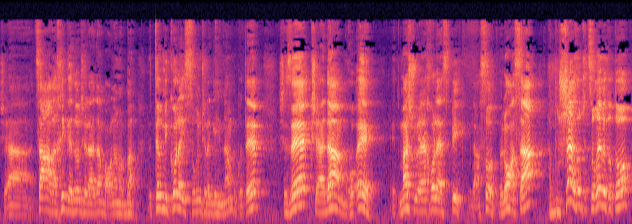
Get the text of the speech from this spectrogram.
שהצער הכי גדול של האדם בעולם הבא, יותר מכל האיסורים של הגיהינם, הוא כותב שזה כשאדם רואה את מה שהוא היה יכול להספיק לעשות ולא עשה, הבושה הזאת שצורבת אותו,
